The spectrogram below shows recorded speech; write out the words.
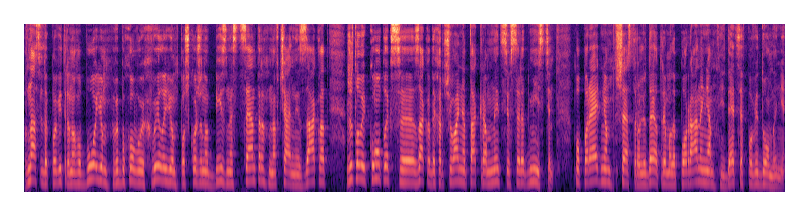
Внаслідок повітряного бою вибуховою хвилею пошкоджено бізнес-центр, навчальний заклад, житловий комплекс, е, заклади харчування та крамниці в середмісті. Попередньо шестеро людей отримали поранення. Йдеться в повідомленні.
